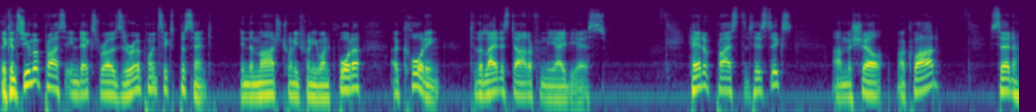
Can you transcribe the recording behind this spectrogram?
The consumer price index rose 0.6% in the March 2021 quarter, according to the latest data from the ABS. Head of price statistics, uh, Michelle Marquardt, said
